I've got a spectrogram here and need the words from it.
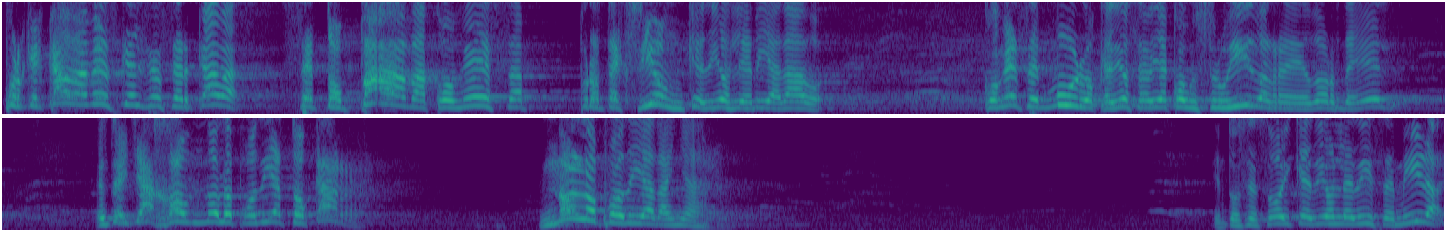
Porque cada vez que él se acercaba, se topaba con esa protección que Dios le había dado, con ese muro que Dios había construido alrededor de él. Entonces ya Job no lo podía tocar, no lo podía dañar. Entonces hoy que Dios le dice, mira,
